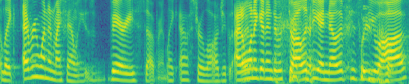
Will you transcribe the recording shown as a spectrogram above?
Like everyone in my family is very stubborn, like astrologically. I don't want to get into astrology. I know that pisses you don't. off,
